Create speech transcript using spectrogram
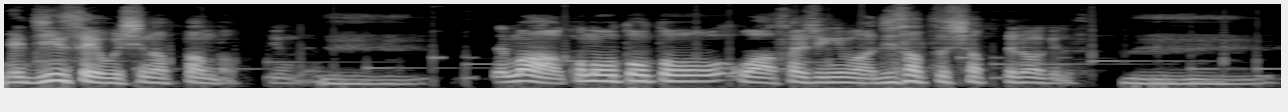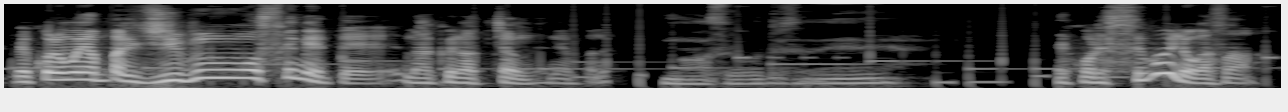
で、人生を失ったんだっていうんだよね。うん。で、まあ、この弟は最終的にまあ自殺しちゃってるわけです。うん。で、これもやっぱり自分を責めて亡くなっちゃうんだよね、やっぱね。まあ、そうですよね。で、これすごいのがさ、い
